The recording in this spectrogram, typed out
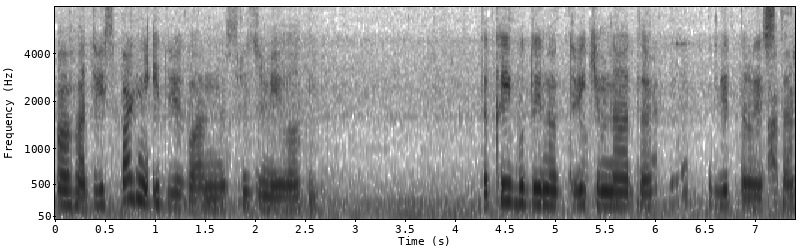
Ага, дві спальні і дві ванни, зрозуміло. Такий будинок, дві кімнати, 2300.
